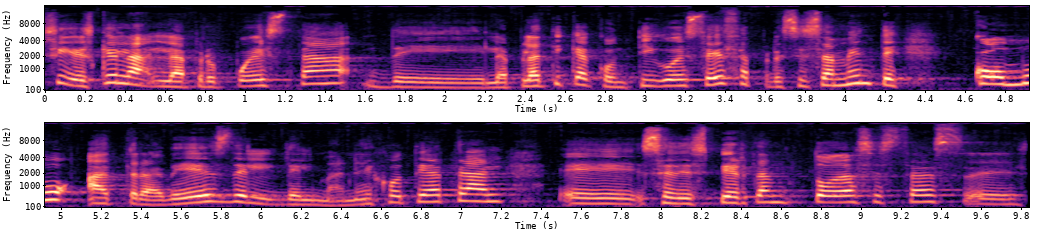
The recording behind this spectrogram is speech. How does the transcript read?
Sí, es que la, la propuesta de la plática contigo es esa, precisamente, cómo a través del, del manejo teatral eh, se despiertan todas estas eh,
